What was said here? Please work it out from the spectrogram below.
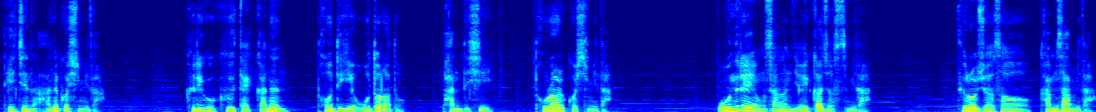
되지는 않을 것입니다. 그리고 그 대가는 더디게 오더라도 반드시 돌아올 것입니다. 오늘의 영상은 여기까지였습니다. 들어주셔서 감사합니다.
